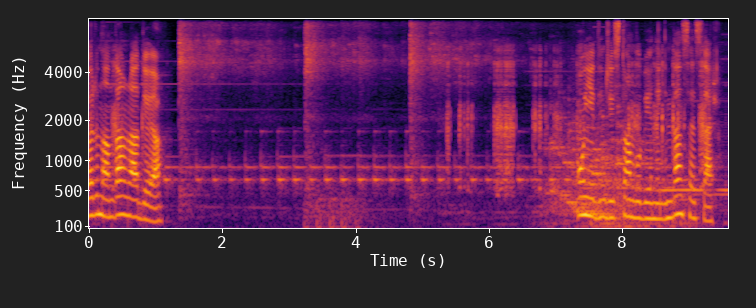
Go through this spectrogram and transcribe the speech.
Barınan'dan radyoya. ...17. İstanbul Bienalinden sesler.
